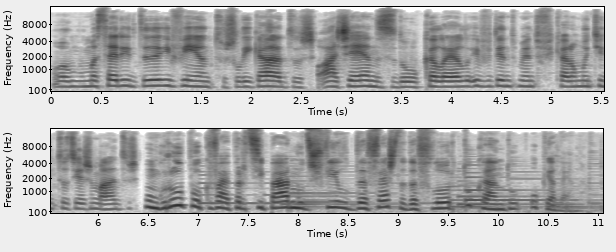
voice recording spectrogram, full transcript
uma série de eventos ligados à gênese do ukulele, evidentemente ficaram muito entusiasmados. Um grupo que vai participar no desfile da Festa da Flor tocando o ukulele.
